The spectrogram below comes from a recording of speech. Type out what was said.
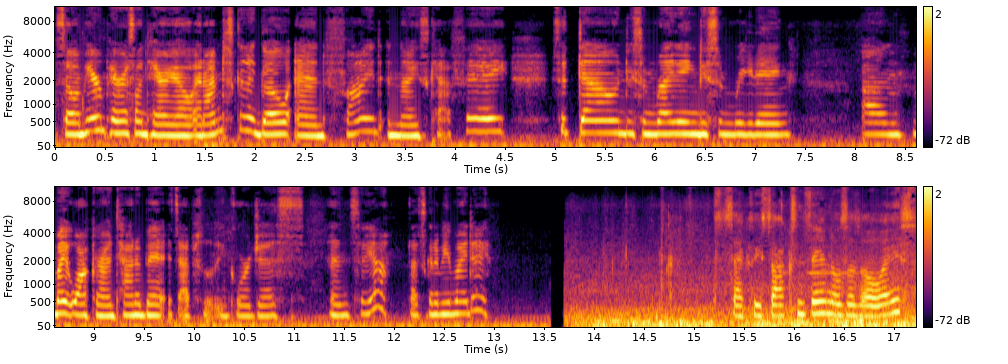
so I'm here in Paris, Ontario, and I'm just gonna go and find a nice cafe, sit down, do some writing, do some reading, um, might walk around town a bit. It's absolutely gorgeous. And so yeah, that's gonna be my day. Sexy socks and sandals as always.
